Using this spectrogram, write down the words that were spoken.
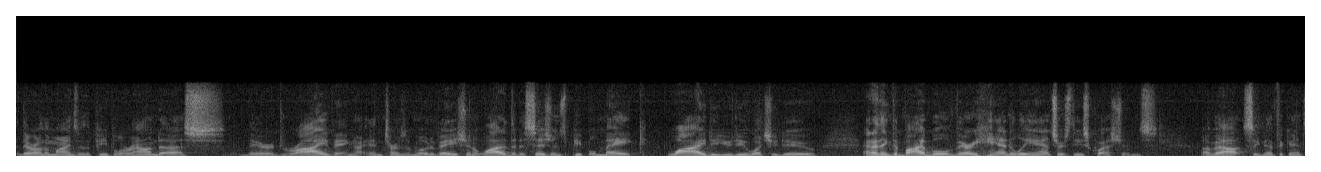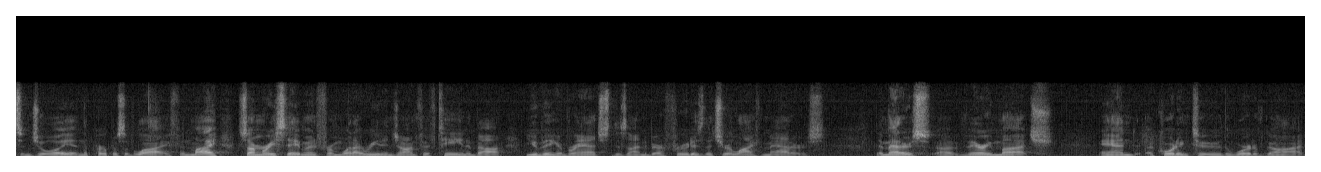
They're on the minds of the people around us. They're driving, in terms of motivation, a lot of the decisions people make why do you do what you do? And I think the Bible very handily answers these questions about significance and joy and the purpose of life. And my summary statement from what I read in John 15 about you being a branch designed to bear fruit is that your life matters. It matters uh, very much, and according to the Word of God.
